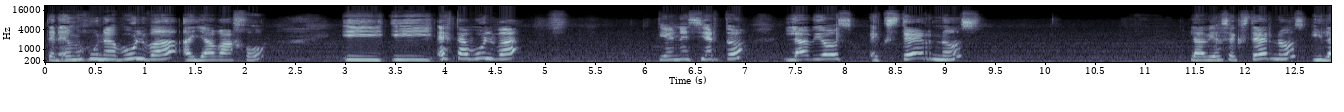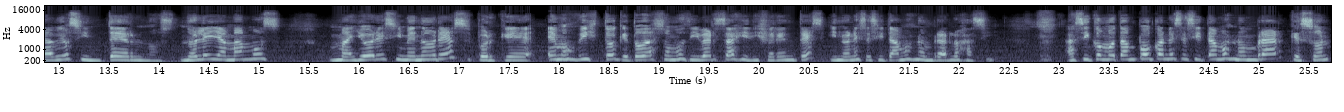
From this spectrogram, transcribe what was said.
Tenemos una vulva allá abajo y, y esta vulva tiene, ¿cierto? Labios externos, labios externos y labios internos. No le llamamos mayores y menores porque hemos visto que todas somos diversas y diferentes y no necesitamos nombrarlos así. Así como tampoco necesitamos nombrar que son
